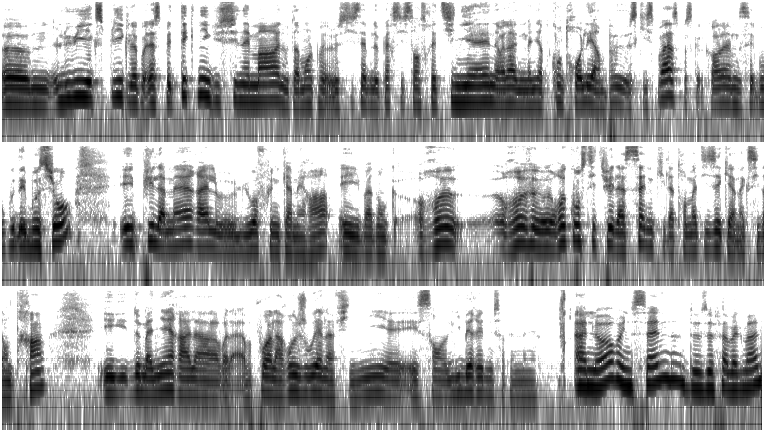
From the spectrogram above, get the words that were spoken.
euh, lui explique l'aspect technique du cinéma, notamment le, le système de persistance rétinienne, voilà, une manière de contrôler un peu ce qui se passe parce que quand même c'est beaucoup d'émotions. Et puis la mère, elle, euh, lui offre une caméra et il va donc re re- reconstituer la scène qui l'a traumatisé, qui est un accident de train, et de manière à la voilà à pouvoir la rejouer à l'infini et, et s'en libérer d'une certaine manière. Alors, une scène de The Fabelmans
